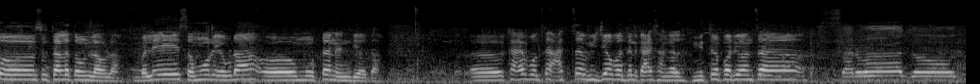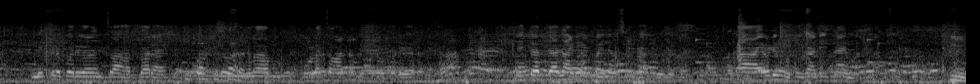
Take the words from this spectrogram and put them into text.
अ, सुताला तोंड लावला. भले समोर एवढा अ, मोठा नंदी होता. अ, काय बोलतोय? आजचा विजयाबद्दल काय सांगाल? मित्रपरिवारांचा सर्व जो मित्रपरिवारांचा हातभार आहे तो सगळा मुलाचा वाटा मित्रपरिवारांचा. मी तर त्या गाडीला पहिल्यापासून देतो का एवढी मोठी गाडी नाही म्हणत हम्म.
